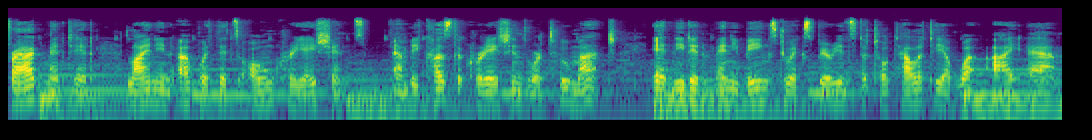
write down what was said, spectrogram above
fragmented, lining up with its own creations. And because the creations were too much, it needed many beings to experience the totality of what I am.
